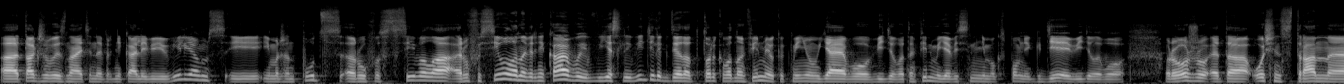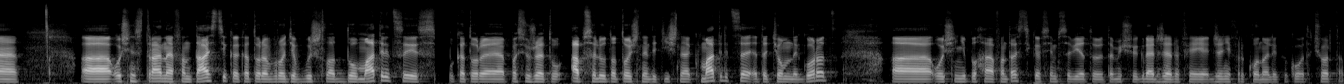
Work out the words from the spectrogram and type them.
А, также вы знаете наверняка Ливию Уильямс и Имаджин Путс, Руфус Сивола. Руфус Сивола наверняка вы, если видели где-то, то только в одном фильме, как минимум я его видел в этом фильме, я весь не мог вспомнить, где я видел его рожу. Это очень странная э, очень странная фантастика, которая вроде вышла до «Матрицы», которая по сюжету абсолютно точно идентичная к «Матрице». Это «Темный город». Э, очень неплохая фантастика, всем советую. Там еще играет Дженнифер, Дженнифер Коннелли какого-то черта.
